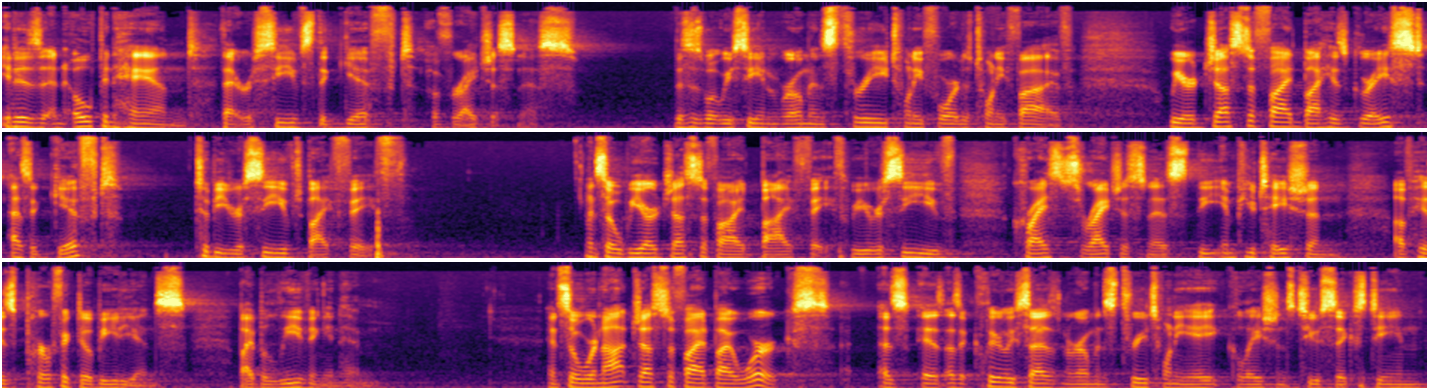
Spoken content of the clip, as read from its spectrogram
It is an open hand that receives the gift of righteousness. This is what we see in Romans 3 24 to 25. We are justified by his grace as a gift to be received by faith. And so we are justified by faith. We receive Christ's righteousness, the imputation of his perfect obedience, by believing in him. And so we're not justified by works, as, as, as it clearly says in Romans 3.28, Galatians 2.16,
